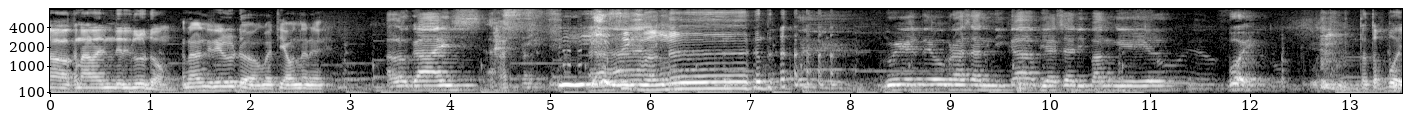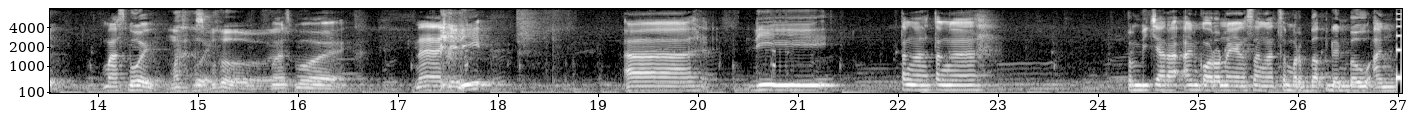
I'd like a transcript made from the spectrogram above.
Oh, kenalin diri dulu dong. Kenalan diri lu dong, berarti ownernya. Halo guys. Asik. Asik banget. Gue Theo Prasandika biasa dipanggil Boy. Tetep boy. Mas Boy. Mas Boy. boy. Mas Boy. Nah, jadi eh di tengah-tengah pembicaraan corona yang sangat semerbak dan bau anjing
